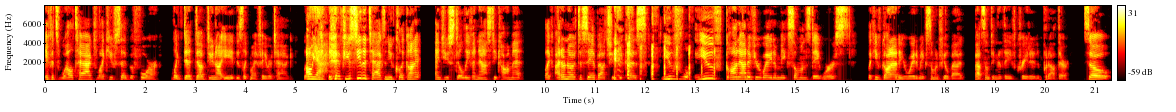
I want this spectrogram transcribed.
If it's well tagged, like you've said before, like dead dove do not eat is like my favorite tag. Like, Oh, yeah. If you see the tags and you click on it and you still leave a nasty comment, like I don't know what to say about you because you've you've gone out of your way to make someone's day worse. Like you've gone out of your way to make someone feel bad about something that they've created and put out there. So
